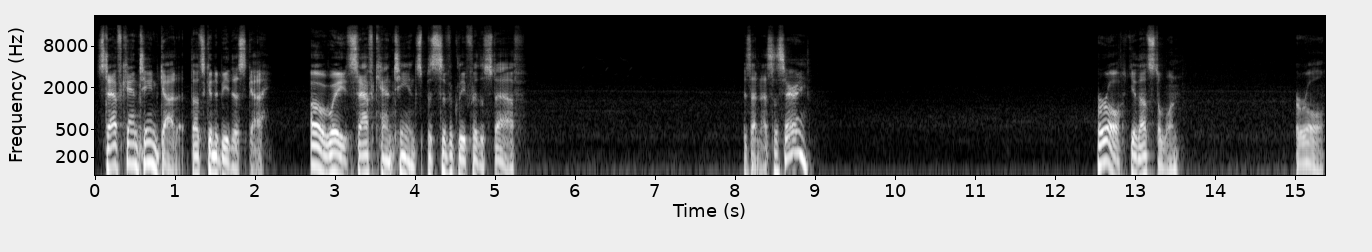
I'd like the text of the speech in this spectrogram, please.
Staff canteen? Got it. That's going to be this guy. Oh, wait. Staff canteen. Specifically for the staff. Is that necessary? Parole. Yeah, that's the one. Parole.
